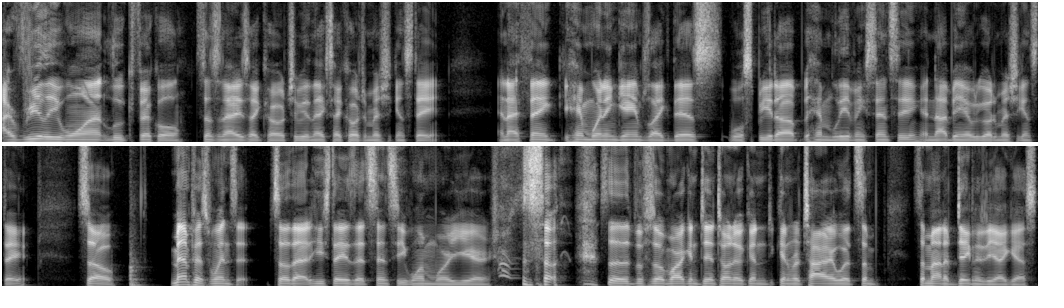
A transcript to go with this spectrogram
I really want Luke Fickell, Cincinnati's head coach, to be the next head coach of Michigan State. And I think him winning games like this will speed up him leaving Cincy and not being able to go to Michigan State. So Memphis wins it so that he stays at Cincy one more year. so so so Mark and Dantonio can can retire with some some amount of dignity, I guess.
